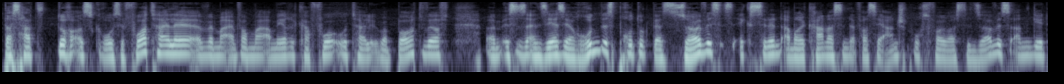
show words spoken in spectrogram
das hat durchaus große Vorteile, äh, wenn man einfach mal Amerika-Vorurteile über Bord wirft. Ähm, es ist ein sehr, sehr rundes Produkt. Der Service ist exzellent. Amerikaner sind einfach sehr anspruchsvoll, was den Service angeht.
